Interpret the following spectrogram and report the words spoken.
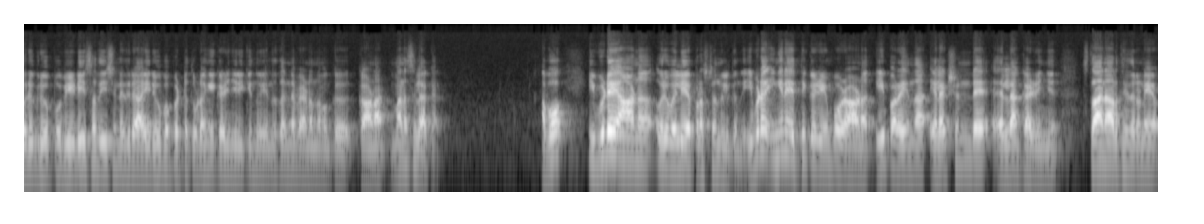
ഒരു ഗ്രൂപ്പ് വി ഡി സതീശനെതിരായി രൂപപ്പെട്ട് തുടങ്ങിക്കഴിഞ്ഞിരിക്കുന്നു എന്ന് തന്നെ വേണം നമുക്ക് കാണാൻ മനസ്സിലാക്കാൻ. അപ്പോൾ ഇവിടെയാണ് ഒരു വലിയ പ്രശ്നം നിൽക്കുന്നത്. ഇവിടെ ഇങ്ങനെ എത്തിക്കഴിയുമ്പോഴാണ് ഈ പറയുന്ന ഇലക്ഷന്റെ എല്ലാം കഴിഞ്ഞ് സ്ഥാനാർത്ഥി നിർണയം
